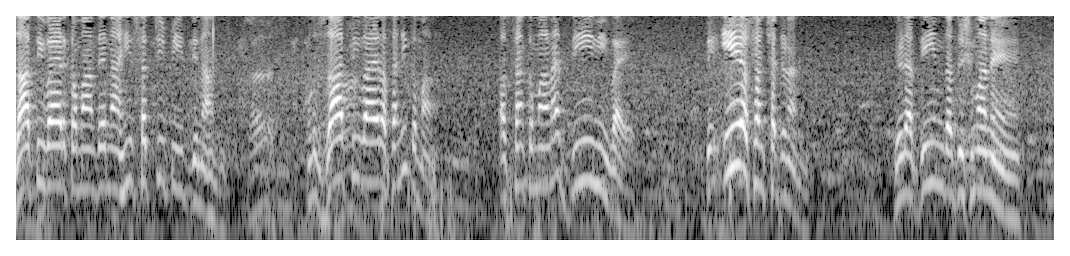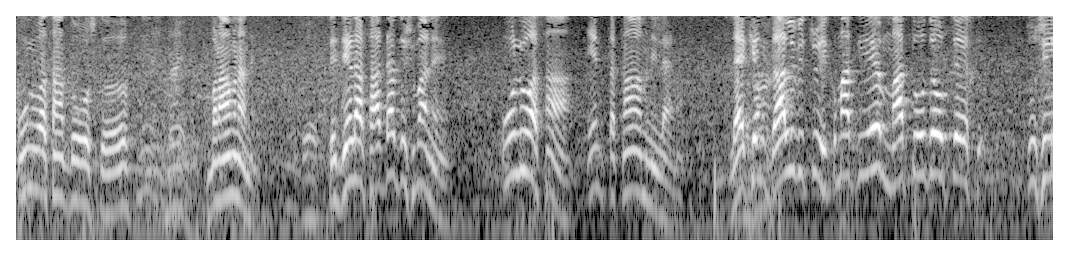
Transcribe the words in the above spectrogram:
ذاتی وائر کما نہ ہی سچی پیت جنا ہوں ذاتی وائر اصا نہیں کما اساں کما دینی وائر۔ تو یہ اساں چھڈنا نہیں۔ جڑا دین دا دشمن ہے انہوں اساں دوست بناونا نہیں۔ جڑا جیڑا دشمن ہے انہوں اساں انتقام نہیں لینا۔ لیکن گل وچوں حکمت یہ مت وہ تسی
